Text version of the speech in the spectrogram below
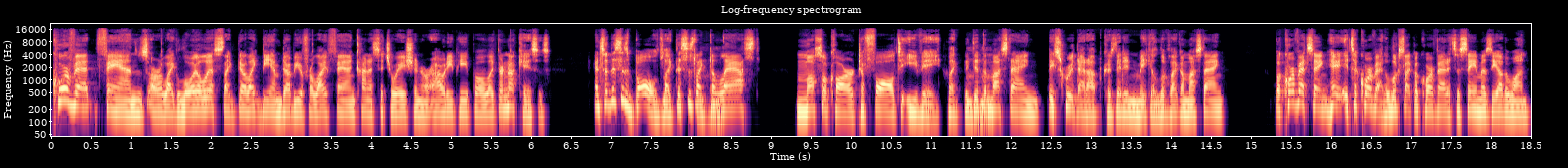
Corvette fans are like loyalists, like they're like BMW for life fan kind of situation or Audi people, like they're nutcases. And so this is bold. Like this is like the Mhm. last muscle car to fall to EV. Like they did the Mhm. Mustang, they screwed that up because they didn't make it look like a Mustang. But Corvette's saying, hey, it's a Corvette. It looks like a Corvette. It's the same as the other one.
